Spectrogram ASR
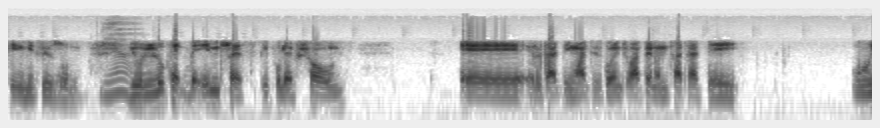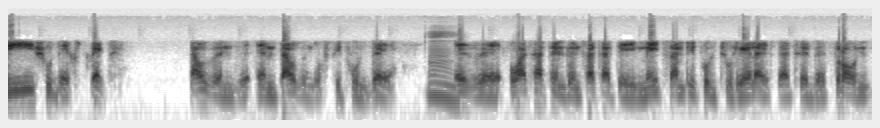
King Misuzulu. Yeah. You look at the interest people have shown uh, regarding what is going to happen on Saturday. We should expect thousands and thousands of people there. Mm. As uh, what happened on Saturday made some people to realize that the throne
